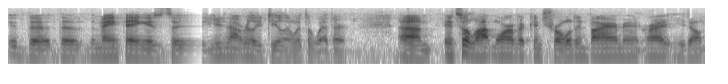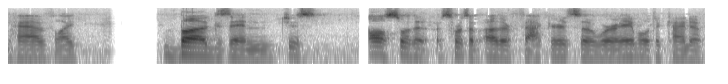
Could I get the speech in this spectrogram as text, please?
the, the, the main thing is that you're not really dealing with the weather. Um, it's a lot more of a controlled environment, right? You don't have like bugs and just all sort of sorts of other factors. So we're able to kind of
